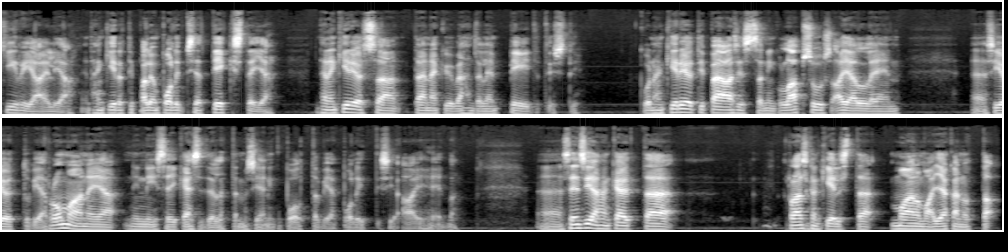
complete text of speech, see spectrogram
kirjailija, että hän kirjoitti paljon poliittisia tekstejä. Että hänen kirjoissaan tämä näkyy vähän tälleen peitetysti. Kun hän kirjoitti pääasiassa niin kuin lapsuusajalleen – sijoittuvia romaaneja, niin niissä ei käsitellä tämmöisiä niin kuin polttavia poliittisia aiheita. Sen sijaan hän käyttää ranskankielistä maailmaa jakanutta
